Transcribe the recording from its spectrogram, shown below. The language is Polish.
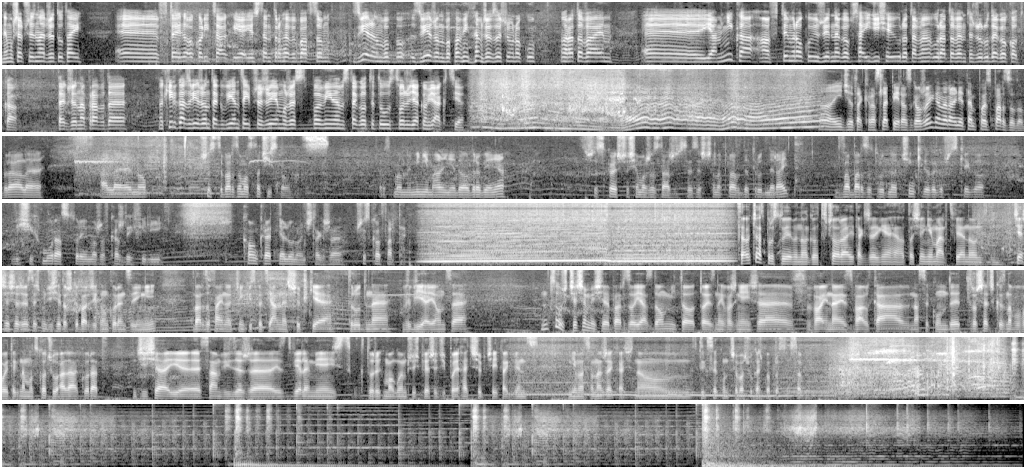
No muszę przyznać, że tutaj e, w tych okolicach jestem trochę wybawcą zwierząt, bo, bo, zwierząt, bo pamiętam, że w zeszłym roku ratowałem e, jamnika, a w tym roku już jednego psa i dzisiaj uratowałem, uratowałem też rudego kotka. Także naprawdę no kilka zwierzątek więcej przeżyję, może powinienem z tego tytułu stworzyć jakąś akcję. Idzie tak raz lepiej, raz gorzej. Generalnie tempo jest bardzo dobre, ale, ale no, wszyscy bardzo mocno cisną, więc teraz mamy minimalnie do odrobienia. Wszystko jeszcze się może zdarzyć. To jest jeszcze naprawdę trudny rajd. Dwa bardzo trudne odcinki do tego wszystkiego. Wisi chmura, z której może w każdej chwili konkretnie lunąć, także wszystko otwarte. Cały czas prostujemy nogę od wczoraj, także nie, o to się nie martwię. No, cieszę się, że jesteśmy dzisiaj troszkę bardziej konkurencyjni. Bardzo fajne odcinki specjalne, szybkie, trudne, wybijające. No cóż, cieszymy się bardzo jazdą i to, to jest najważniejsze. Wajna jest walka na sekundy. Troszeczkę znowu Wojtek nam odskoczył, ale akurat dzisiaj e, sam widzę, że jest wiele miejsc, w których mogłem przyspieszyć i pojechać szybciej, tak więc nie ma co narzekać. No, tych sekund trzeba szukać po prostu w sobie.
